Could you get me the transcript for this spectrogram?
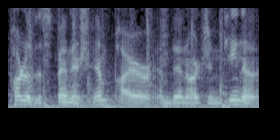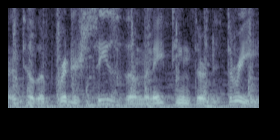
Part of the Spanish Empire and then Argentina until the British seized them in 1833,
